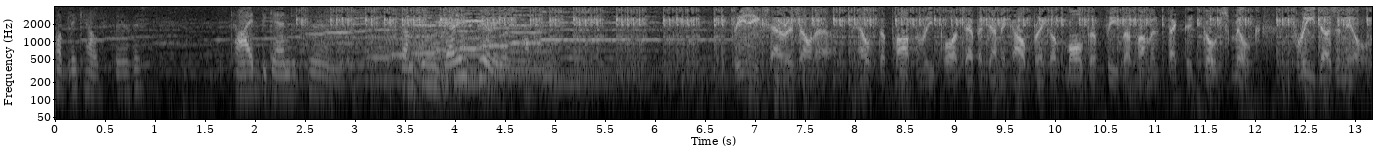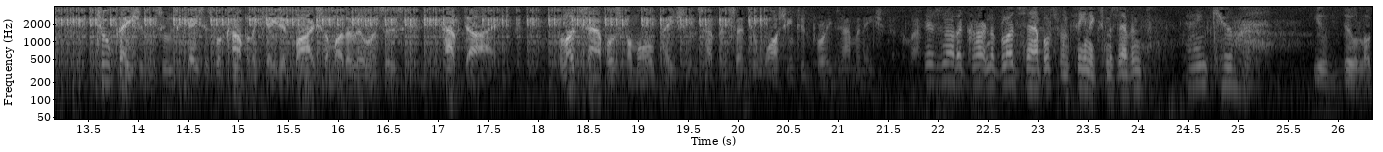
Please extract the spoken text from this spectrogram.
Public Health Service, the tide began to turn. Something very serious happened. Phoenix, Arizona. Health Department reports epidemic outbreak of Malta fever from infected goat's milk. Three dozen ill. Two patients whose cases were complicated by some other illnesses have died. Blood samples from all patients have been sent to Washington for examination in the lab. Here's another carton of blood samples from Phoenix, Miss Evans. Thank you. You do look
